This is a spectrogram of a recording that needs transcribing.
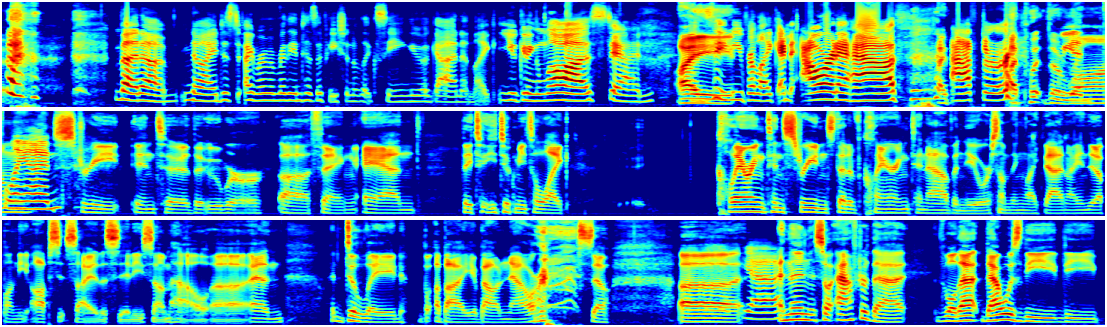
but um, no, I just I remember the anticipation of like seeing you again and like you getting lost and, I, and seeing you for like an hour and a half I, after I put the wrong street into the Uber uh, thing and they t- he took me to like Clarington Street instead of Clarington Avenue or something like that, and I ended up on the opposite side of the city somehow, uh, and delayed b- by about an hour. so, uh, yeah. And then so after that, well, that that was the the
